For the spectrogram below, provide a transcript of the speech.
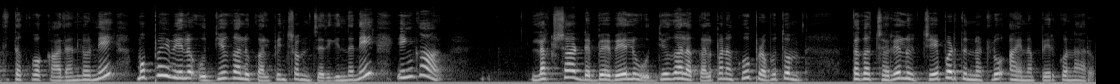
అతి తక్కువ కాలంలోనే ముప్పై వేల ఉద్యోగాలు కల్పించడం జరిగిందని ఇంకా లక్ష డెబ్బై వేలు ఉద్యోగాల కల్పనకు ప్రభుత్వం తగ చర్యలు చేపడుతున్నట్లు ఆయన పేర్కొన్నారు.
